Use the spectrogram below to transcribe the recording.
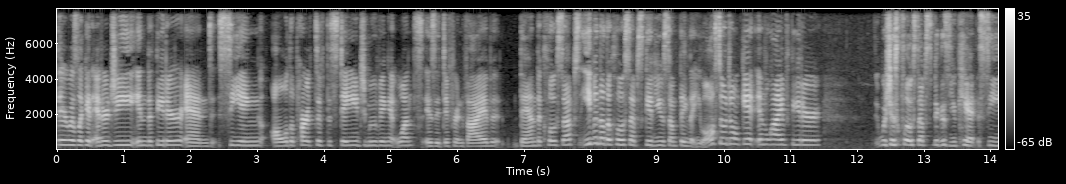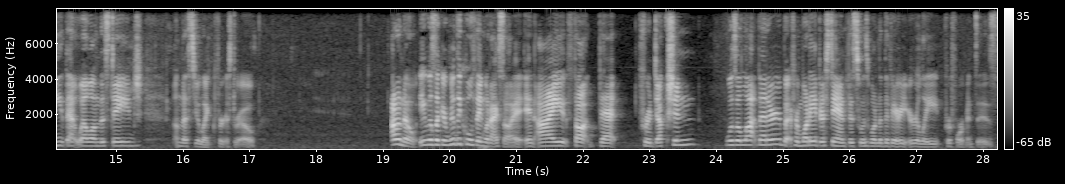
there was like an energy in the theater, and seeing all the parts of the stage moving at once is a different vibe than the close ups, even though the close ups give you something that you also don't get in live theater, which is close ups because you can't see that well on the stage unless you're like first row. I don't know. It was like a really cool thing when I saw it, and I thought that production was a lot better, but from what I understand, this was one of the very early performances,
